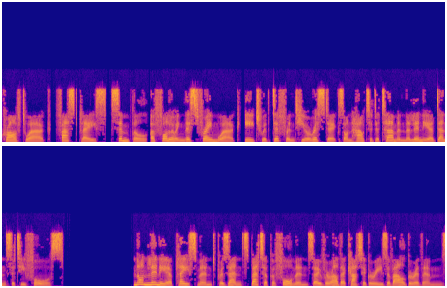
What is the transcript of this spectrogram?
Kraftwerk, Fastplace, SimPL are following this framework, each with different heuristics on how to determine the linear density force. Nonlinear placement presents better performance over other categories of algorithms.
